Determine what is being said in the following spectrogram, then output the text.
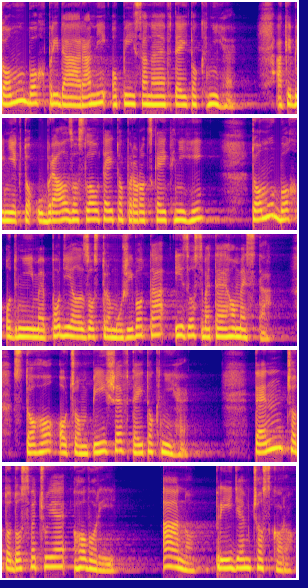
tomu Boh pridá rany opísané v tejto knihe. A keby niekto ubral zo slov tejto prorockej knihy, tomu Boh odníme podiel zo stromu života i zo svetého mesta, z toho, o čom píše v tejto knihe. Ten, čo to dosvedčuje, hovorí Áno, prídem čoskoro.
